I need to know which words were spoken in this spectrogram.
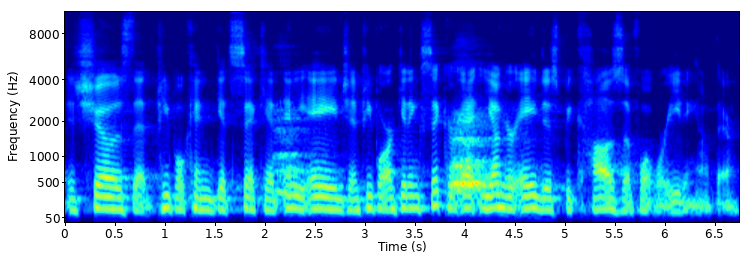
it shows that people can get sick at any age, and people are getting sicker at younger ages because of what we're eating out there.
